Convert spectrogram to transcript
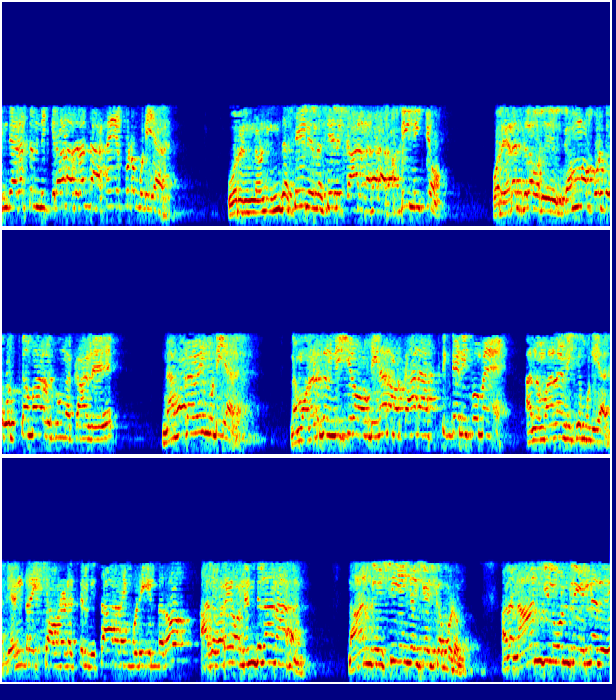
எந்த இடத்துல நிக்கிறான் அதுல இருந்து அசையப்பட முடியாது. ஒரு இந்த செயல் இந்த செயல் கால் நகராது. அப்படியே நிக்கும் ஒரு இடத்துல ஒரு கம்மா போட்டு ஒட்டமா இருக்குங்க காலு நகரவே முடியாது. நம்ம ஒரு இடத்துல நிக்கிறோம் அப்படின்னா நம்ம காலை அசைக்கிட்டே நிப்போமே. அந்த மாதிரிலாம் நிக்க முடியாது. என்றைக்கு அவனிடத்தில் விசாரணை முடிகின்றதோ அதுவரை அவன் நின்றுதான் ஆகணும். நான்கு விஷயங்கள் கேட்கப்படும். அந்த நான்கில் ஒன்று என்னது?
